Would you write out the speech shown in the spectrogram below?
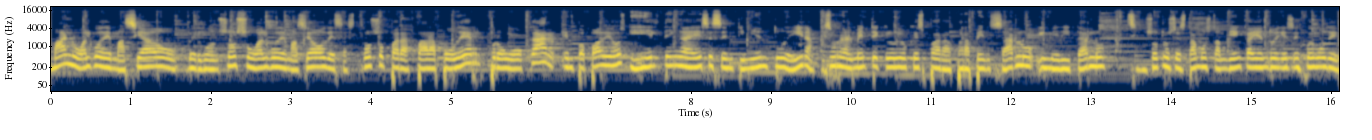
malo, algo demasiado vergonzoso, algo demasiado desastroso para, para poder provocar en papá Dios y Él tenga ese sentimiento de ira. Eso realmente creo yo que es para, para pensarlo y meditarlo. Si nosotros estamos también cayendo en ese juego de,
